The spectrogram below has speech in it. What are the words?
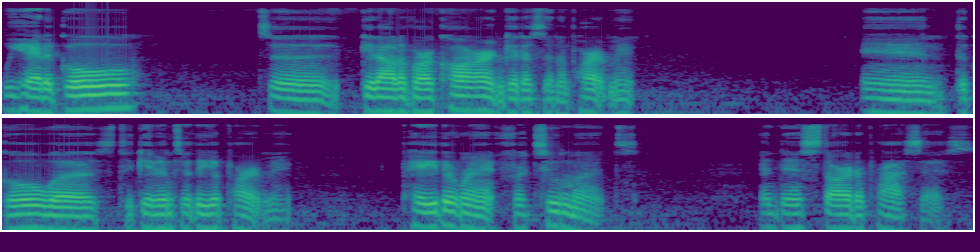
we had a goal to get out of our car and get us an apartment. And the goal was to get into the apartment, pay the rent for two months, and then start a process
